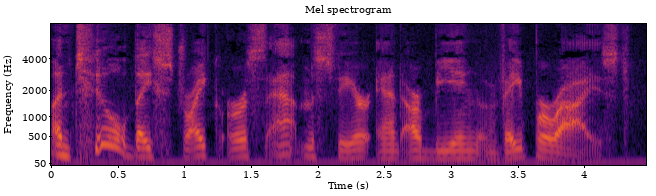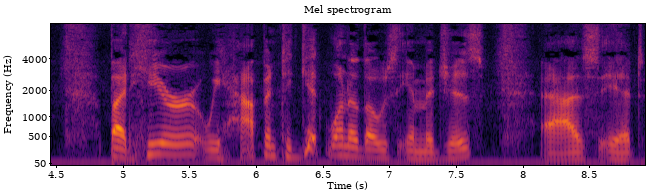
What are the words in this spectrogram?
until they strike Earth's atmosphere and are being vaporized. But here we happen to get one of those images as it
